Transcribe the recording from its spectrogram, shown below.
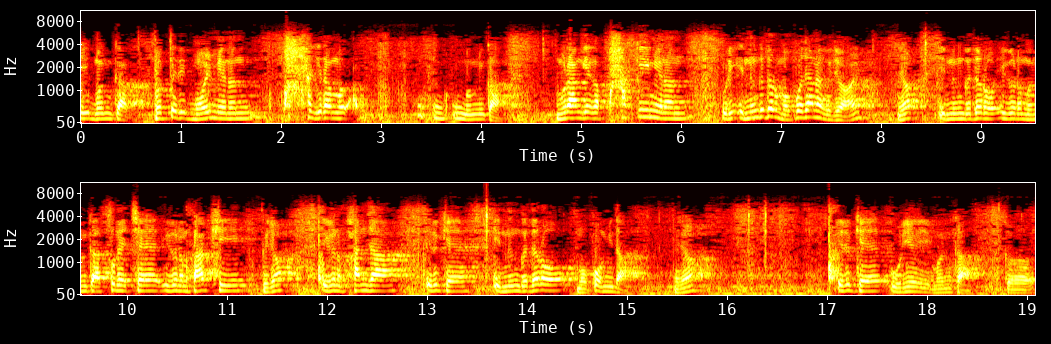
이 뭡니까? 법들이 모이면은 팍 이러면 뭡니까? 물 한 개가 팍 끼면은 우리 있는 그대로 못 보잖아. 그죠? 그죠? 있는 그대로 이거는 뭡니까? 수레체, 이거는 바퀴, 그죠? 이거는 판자, 이렇게 있는 그대로 못 봅니다. 그죠? 이렇게 우리의 뭡니까, 그,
